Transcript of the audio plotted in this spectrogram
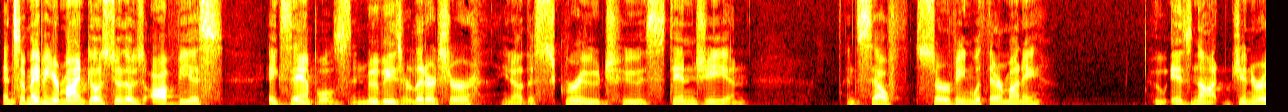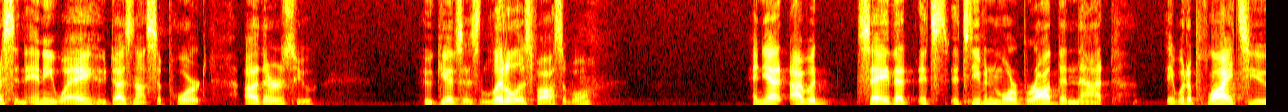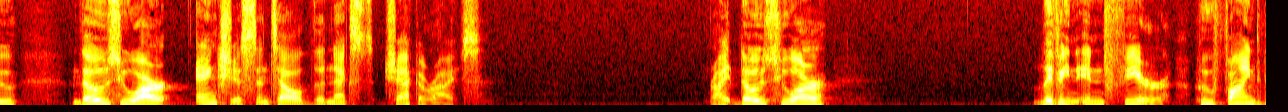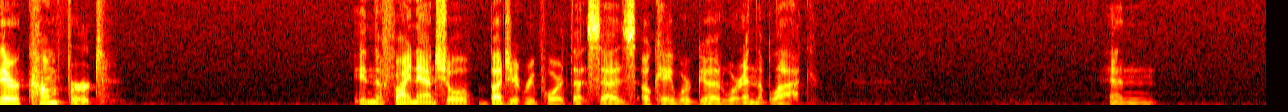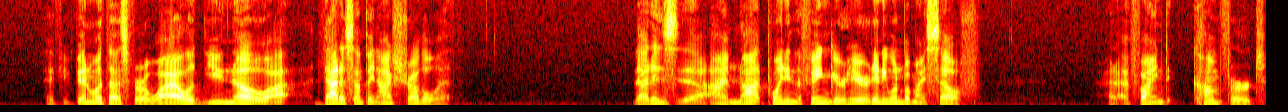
And so maybe your mind goes to those obvious examples in movies or literature, you know, the Scrooge who is stingy and, and self serving with their money, who is not generous in any way, who does not support others, who, who gives as little as possible. And yet, I would say that it's, it's even more broad than that. It would apply to those who are anxious until the next check arrives. Right? Those who are living in fear, who find their comfort in the financial budget report that says, okay, we're good, we're in the black. And if you've been with us for a while, you know I, that is something I struggle with. That is, uh, I'm not pointing the finger here at anyone but myself. I find comfort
